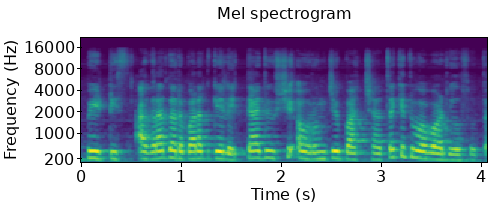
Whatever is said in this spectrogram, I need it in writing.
भेटीस आग्रा दरबारात गेले त्या दिवशी औरंगजेब बादशहाचा कितवा वाढदिवस होता?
